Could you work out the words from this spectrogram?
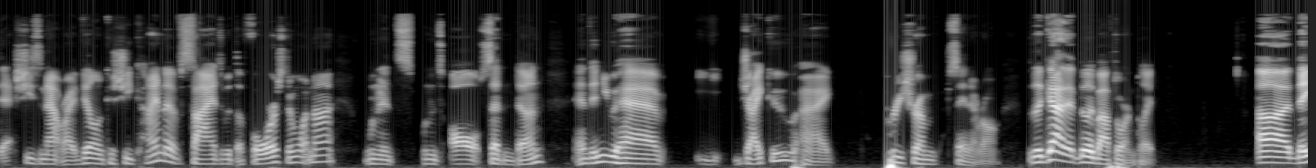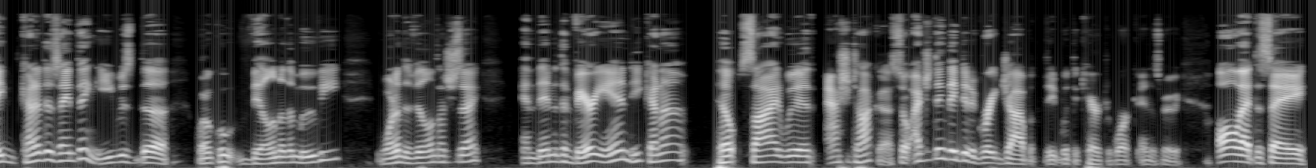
that she's an outright villain because she kind of sides with the forest and whatnot, when it's when it's all said and done. And then you have Jaiku, I pretty sure I'm saying that wrong. But the guy that Billy Bob Thornton played. Uh, they kind of did the same thing. He was the quote unquote villain of the movie, one of the villains, I should say. And then at the very end, he kind of helped side with Ashitaka. So I just think they did a great job with the with the character work in this movie. All that to say,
